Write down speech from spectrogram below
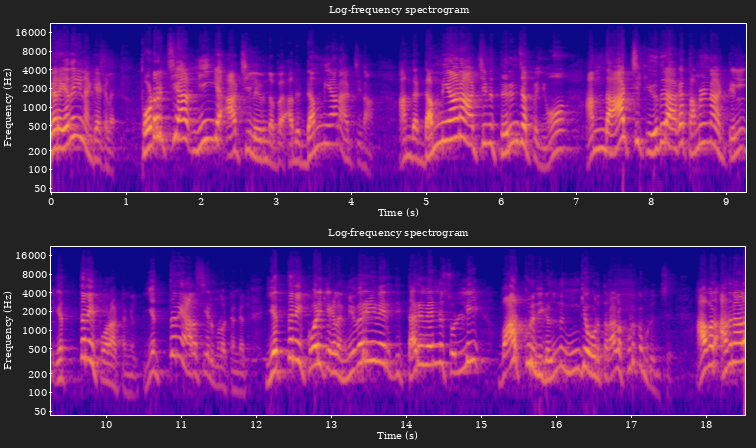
வேற எதையும் நான் கேட்கல. தொடர்ச்சியா நீங்க ஆட்சியில் இருந்தப்ப அது டம்மியான ஆட்சி தான் அந்த டம்மியான ஆட்சின்னு தெரிஞ்சப்பையும் அந்த ஆட்சிக்கு எதிராக தமிழ்நாட்டில் எத்தனை போராட்டங்கள் எத்தனை அரசியல் முழக்கங்கள் எத்தனை கோரிக்கைகளை நிறைவேற்றி தருவேன்னு சொல்லி வாக்குறுதிகள்னு இங்கே ஒருத்தரால் கொடுக்க முடிஞ்சுச்சு. அவர் அதனால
